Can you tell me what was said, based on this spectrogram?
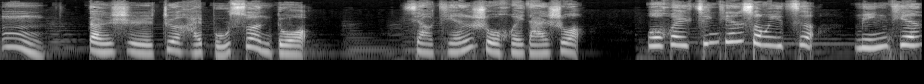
嗯，但是这还不算多。”小田鼠回答说：“我会今天送一次，明天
